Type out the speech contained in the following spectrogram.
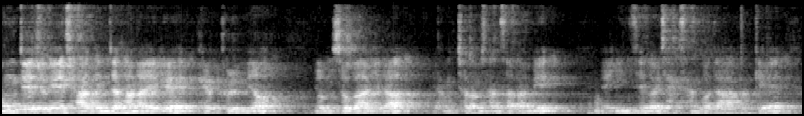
형제 중에 작은 자 하나에게 베풀며 염소가 아니라 양처럼 산 사람이 인생을 잘 산 거다 그렇게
